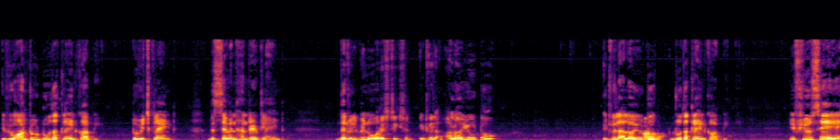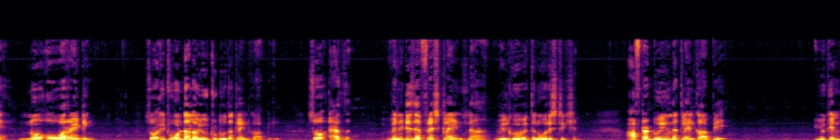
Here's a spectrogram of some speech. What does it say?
If you want to do the client copy to which client? The 700 client. There will be no restriction. It will allow you to it will allow you to do the client copy. If you say no overwriting so it won't allow you to do the client copy. So as when it is a fresh client na we'll go with no restriction. After doing the client copy you can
